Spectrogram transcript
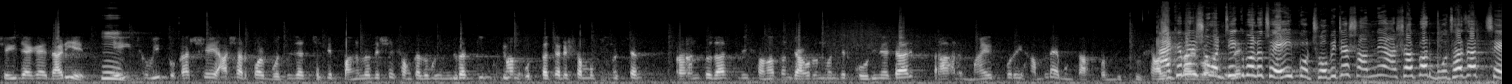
সেই জায়গায় দাঁড়িয়ে এই ছবি প্রকাশ্যে আসার পর বোঝা যাচ্ছে যে বাংলাদেশের সংখ্যালঘু হিন্দুরা কি পরিমাণ অত্যাচারের সম্মুখীন হচ্ছেন। প্রান্ত দাস তিনি সনাতন জাগরণ মঞ্চের কোঅর্ডিনেটর তার মায়ের উপরে হামলা এবং তারপর মৃত্যু একেবারে সমান ঠিক বলেছ এই ছবিটা সামনে আসার পর বোঝা যাচ্ছে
